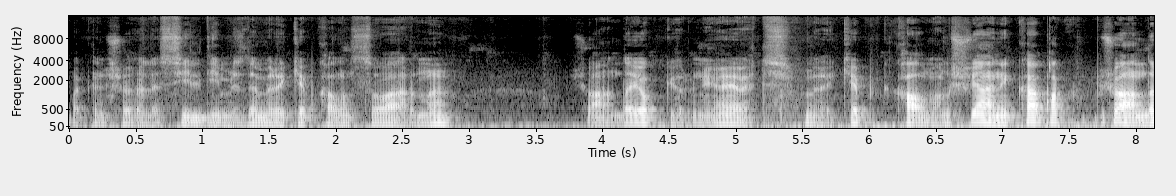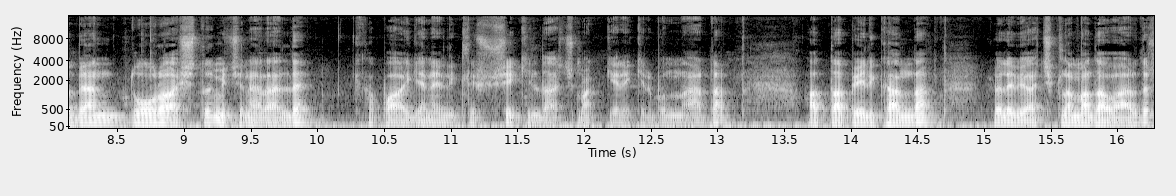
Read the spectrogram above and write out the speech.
Bakın şöyle sildiğimizde mürekkep kalıntısı var mı? Şu anda yok görünüyor. Evet. Mürekkep kalmamış. Yani kapak şu anda ben doğru açtığım için herhalde kapağı genellikle şu şekilde açmak gerekir bunlarda. Hatta Pelikan'da şöyle bir açıklama da vardır.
